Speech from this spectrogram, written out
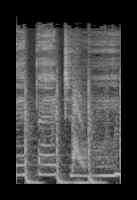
Can't seem to find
